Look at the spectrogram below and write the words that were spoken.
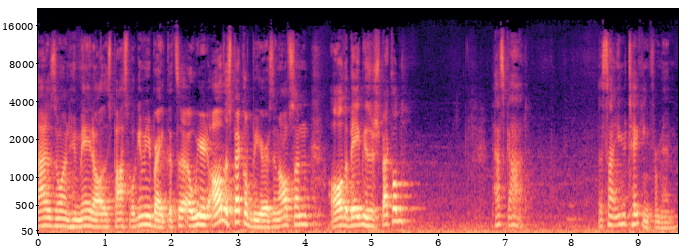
God is the one who made all this possible. Give me a break. That's a, a weird. All the speckled beers, and all of a sudden, all the babies are speckled. That's God. That's not you taking from Him.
